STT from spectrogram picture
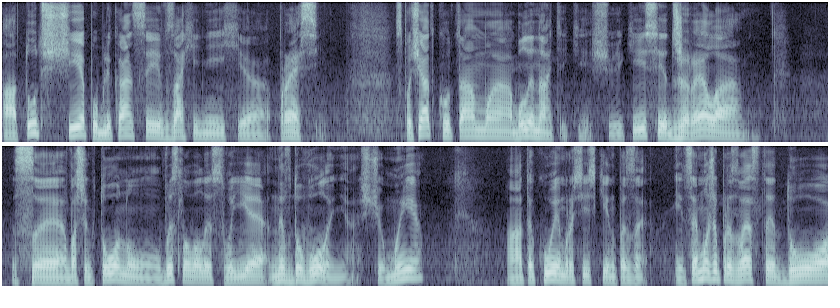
А тут ще публікації в західній е, пресі. Спочатку там е, були натяки, що якісь джерела з Вашингтону висловили своє невдоволення, що ми атакуємо російські НПЗ. І це може призвести до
